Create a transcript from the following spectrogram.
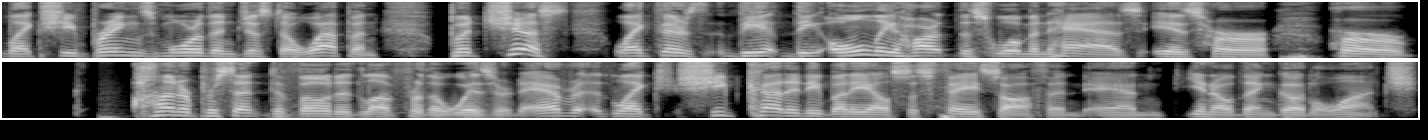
like she brings more than just a weapon but just like there's the the only heart this woman has is her her 100% devoted love for the wizard. Ever like she'd cut anybody else's face off and and you know then go to lunch.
